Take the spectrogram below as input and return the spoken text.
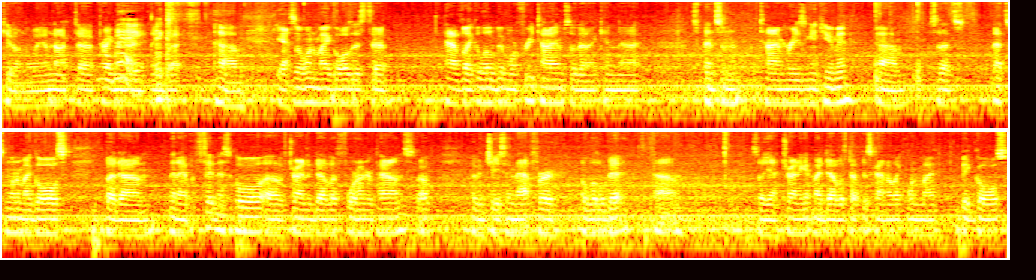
kid on the way. I'm not uh, pregnant or anything, but um, yeah. So one of my goals is to have like a little bit more free time so that I can uh, spend some time raising a human. Um, so that's that's one of my goals. But um, then I have a fitness goal of trying to deadlift 400 pounds. So I've been chasing that for a little bit. Um, so yeah, trying to get my deadlift up is kind of like one of my big goals.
